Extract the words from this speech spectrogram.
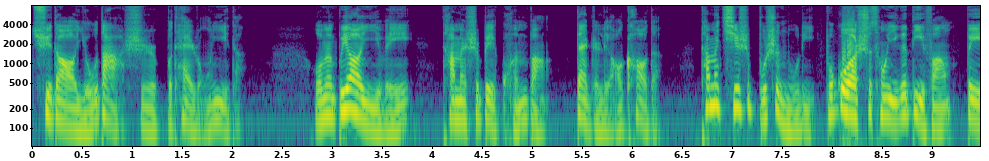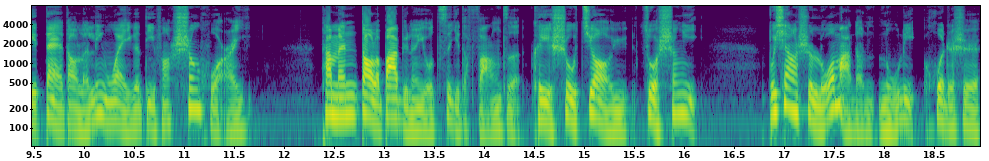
去到犹大是不太容易的。我们不要以为他们是被捆绑、带着镣铐的，他们其实不是奴隶，不过是从一个地方被带到了另外一个地方生活而已。他们到了巴比伦，有自己的房子，可以受教育、做生意，不像是罗马的奴隶，或者是。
